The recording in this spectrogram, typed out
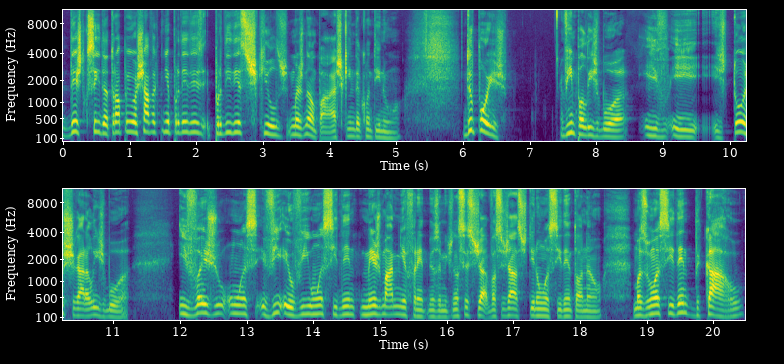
desde que saí da tropa eu achava que tinha perdido, perdido esses skills, mas não, pá, acho que ainda continuam. Depois vim para Lisboa e, e, e estou a chegar a Lisboa e vejo um vi, eu vi um acidente mesmo à minha frente, meus amigos. Não sei se já, vocês já assistiram um acidente ou não, mas um acidente de carro,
